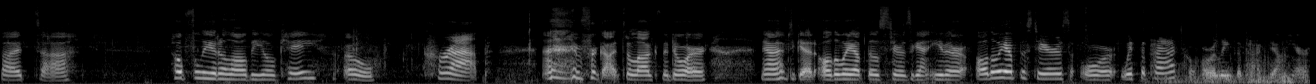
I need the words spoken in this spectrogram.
but uh, hopefully it'll all be okay. Oh, crap. I forgot to lock the door. Now I have to get all the way up those stairs again, either all the way up the stairs or with the pack or leave the pack down here.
